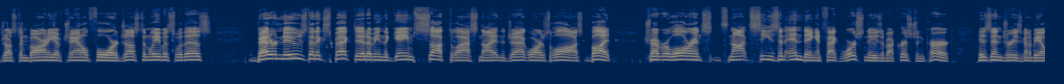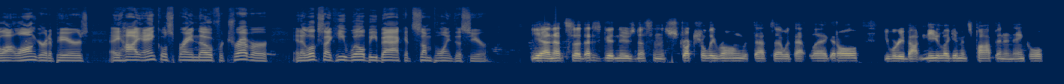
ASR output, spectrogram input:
Justin Barney of Channel Four. Justin, leave us with this. Better news than expected. I mean, the game sucked last night, and the Jaguars lost, but Trevor Lawrence, it's not season ending. In fact, worse news about Christian Kirk. His injury is going to be a lot longer, it appears. A high ankle sprain, though, for Trevor. and it looks like he will be back at some point this year. Yeah, and that's uh, that is good news. Nothing structurally wrong with that uh, with that leg at all. You worry about knee ligaments popping, an ankle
